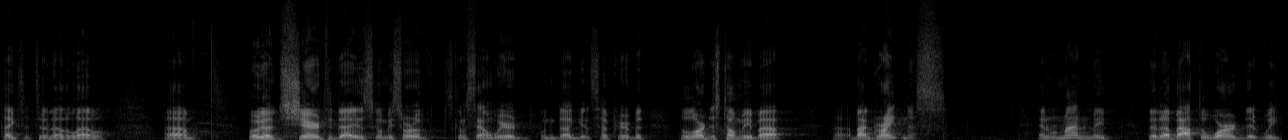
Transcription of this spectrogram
takes it to another level. Um, what we're going to share today is going to be sort of, it's going to sound weird when Doug gets up here, but the Lord just told me about, uh, about greatness and reminded me that about the word that we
